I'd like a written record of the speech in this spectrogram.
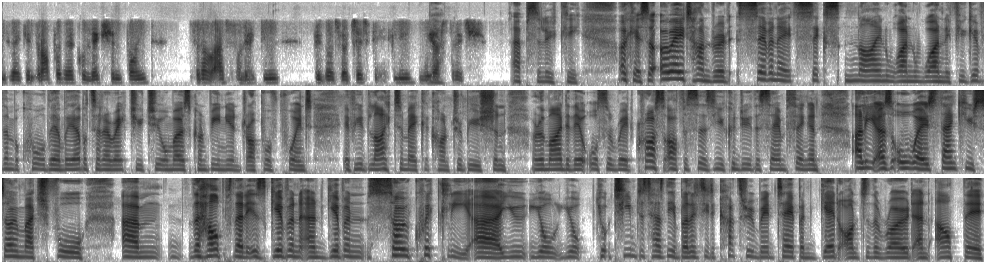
if they can drop at a collection point instead of us collecting because logistically we are stretched. Absolutely. Okay, so 0800 786 911. If you give them a call, they'll be able to direct you to your most convenient drop off point if you'd like to make a contribution. A reminder they're also Red Cross officers. You can do the same thing. And Ali, as always, thank you so much for um, the help that is given and given so quickly. Uh, you, your, your, your team just has the ability to cut through red tape and get onto the road and out there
